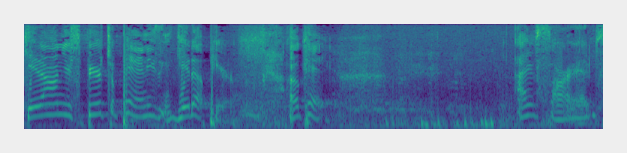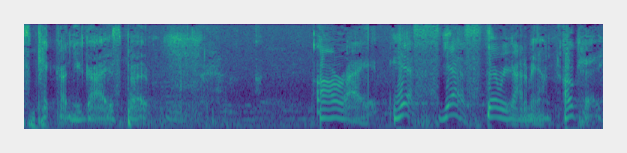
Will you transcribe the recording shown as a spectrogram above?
Get on your spiritual panties and get up here. Okay. I'm sorry, I just pick on you guys, but all right. Yes, yes, there we got a man. Okay.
